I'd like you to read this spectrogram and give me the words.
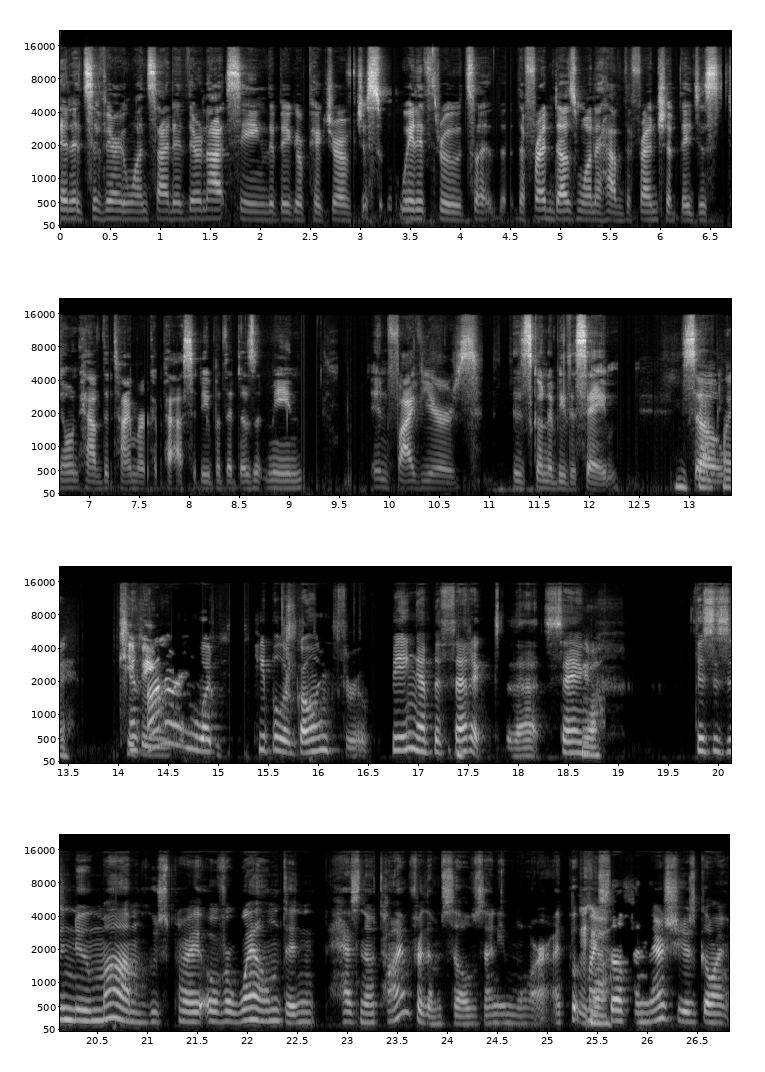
and it's a very one-sided. They're not seeing the bigger picture of just wait it through. It's the friend does want to have the friendship. They just don't have the time or capacity, but that doesn't mean in five years is going to be the same. Exactly. So keeping and honoring what people are going through, being mm. empathetic to that, saying, yeah. This is a new mom who's probably overwhelmed and has no time for themselves anymore. I put mm-hmm. yeah. myself in their shoes going,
